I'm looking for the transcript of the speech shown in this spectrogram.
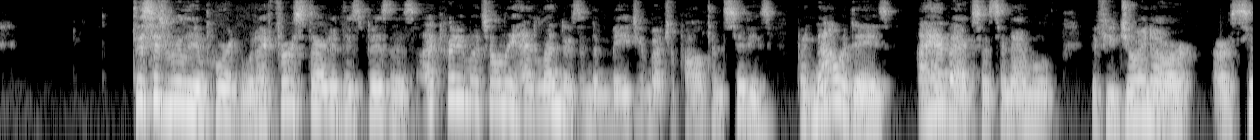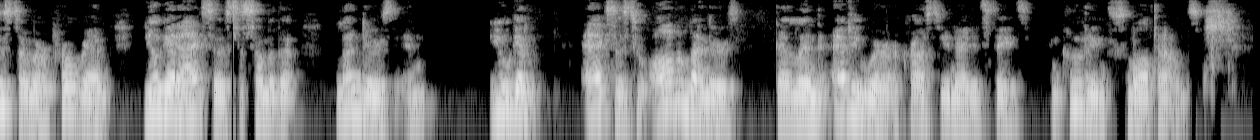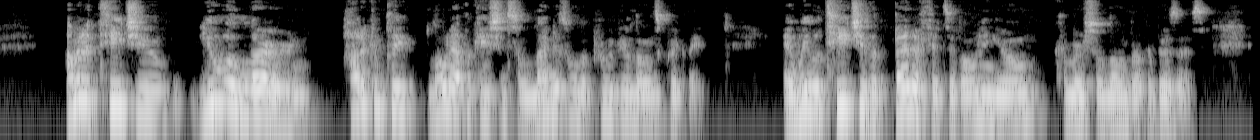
This is really important. When I first started this business, I pretty much only had lenders in the major metropolitan cities. But nowadays, I have access, and I will, if you join our, our system, our program, you'll get access to some of the lenders and you'll get access to all the lenders that lend everywhere across the United States, including small towns. I'm going to teach you, you will learn how to complete loan applications so lenders will approve your loans quickly. And we will teach you the benefits of owning your own commercial loan broker business.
